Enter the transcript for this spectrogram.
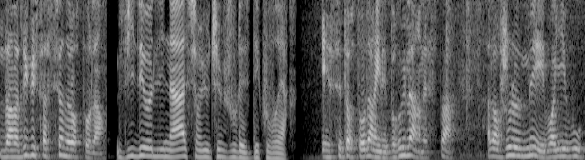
dans la dégustation de l'ortolan. Vidéo de Lina sur YouTube, je vous laisse découvrir. Et cet ortolan, il est brûlant, n'est-ce pas? Alors je le mets, voyez-vous,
